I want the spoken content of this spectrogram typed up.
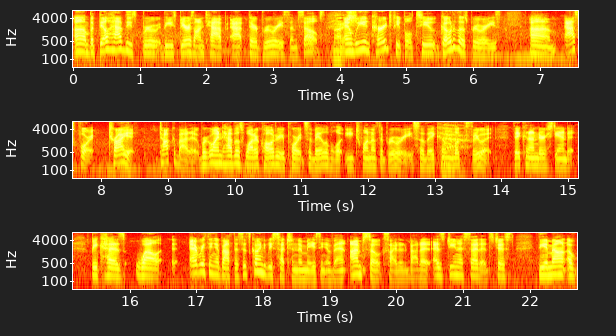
Um, but they'll have these brew- these beers on tap at their breweries themselves, Nice. and we encourage people to go to those breweries, um, ask for it, try it, talk about it. We're going to have those water quality reports available at each one of the breweries, so they can Yeah. look through it, they can understand it. Because well, everything about this, it's going to be such an amazing event. I'm so excited about it. As Gina said, it's just the amount of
